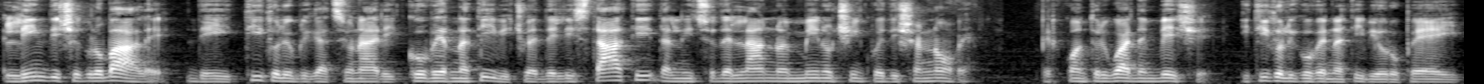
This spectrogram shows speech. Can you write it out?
L'indice globale dei titoli obbligazionari governativi, cioè degli stati, dall'inizio dell'anno è meno 5,19. Per quanto riguarda invece i titoli governativi europei,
